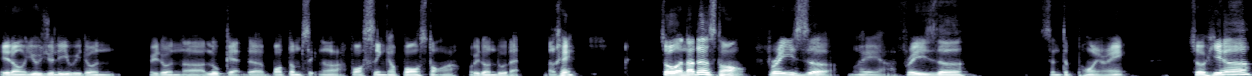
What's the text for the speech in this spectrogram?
you know, usually we don't we don't uh, look at the bottom signal uh, for Singapore stock. Uh, we don't do that. Okay. So another stock, Fraser. Okay, uh, Fraser Centrepoint, right? So here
